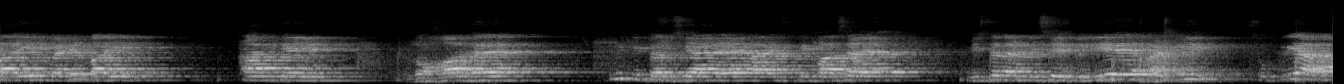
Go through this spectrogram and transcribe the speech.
बाई इनवाइटेड बाई आपके लोहार है। इनकी तरफ़ से आया है, आज के पास है। मिस्टर एंड मिसेज तो ये शुक्रिया अदा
